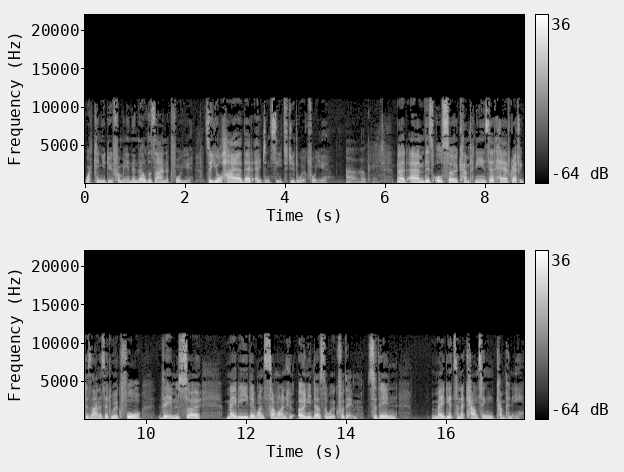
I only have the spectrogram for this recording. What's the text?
What can you do for me?" And then they'll design it for you. So you'll hire that agency to do the work for you. Oh, okay. But um, there's also companies that have graphic designers that work for them. So maybe they want someone who only does the work for them. So then maybe it's an accounting company,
